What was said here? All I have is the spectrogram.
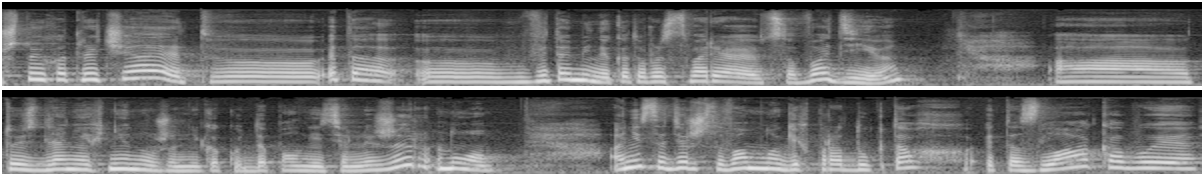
что их отличает, это витамины, которые растворяются в воде, а, то есть для них не нужен никакой дополнительный жир, но они содержатся во многих продуктах. Это злаковые,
